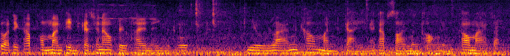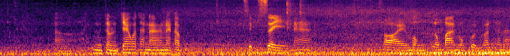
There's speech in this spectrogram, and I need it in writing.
สวัสดีครับ ผมมันพินกับช anel ฟิลไทยใน YouTube อยู่ร้านข้าวมันไก่นะครับซอยเมืองทองหนึ่งเข้ามาจากเอ่อเมืองถนนแจ้งวัฒนะนะครับ 14 นะฮะซอยมงโรงพยาบาลมงกุฎวัฒนะ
